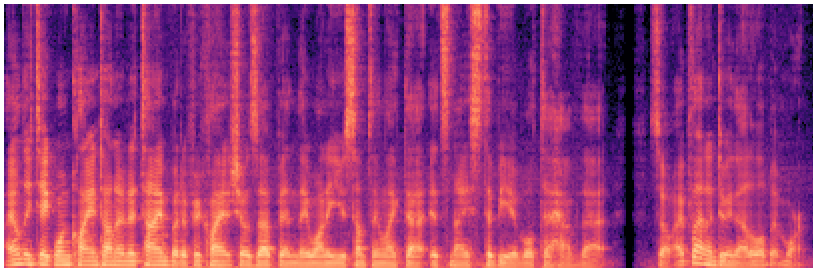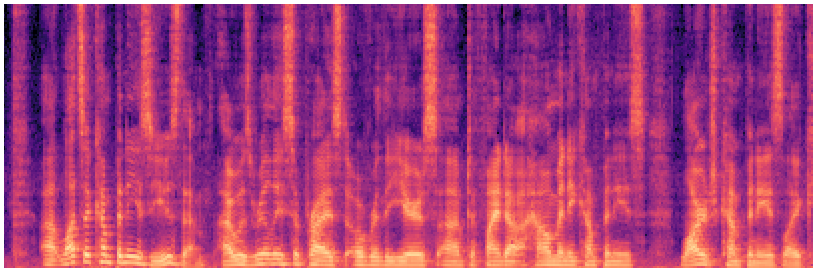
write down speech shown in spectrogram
I only take one client on at a time, but if a client shows up and they want to use something like that, it's nice to be able to have that so I plan on doing that a little bit more. Uh, lots of companies use them. I was really surprised over the years um, to find out how many companies, large companies, like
